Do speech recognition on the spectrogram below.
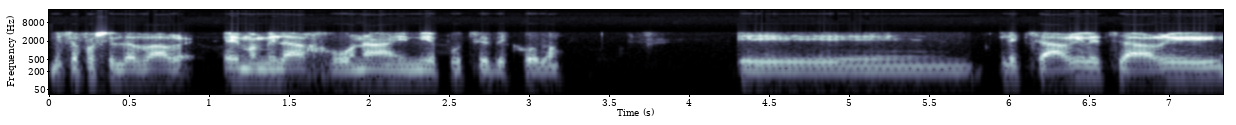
בסופו של דבר הם המילה האחרונה אם יהיה פה צדק או לא. לצערי, לצערי,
